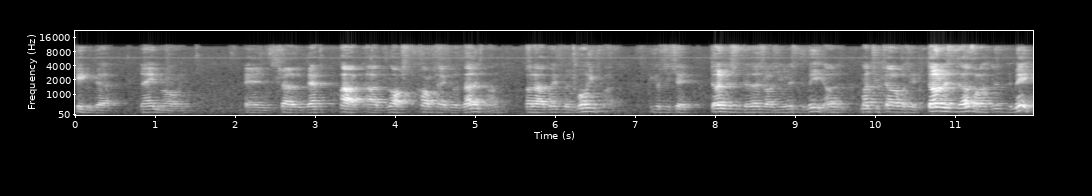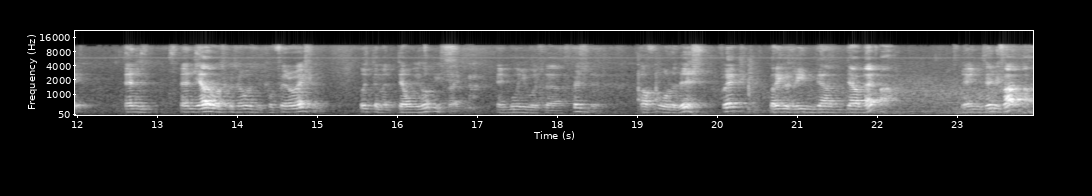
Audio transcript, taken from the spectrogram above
keep the name rolling. And so that part, I've lost contact with those ones, but I went with Mohi's one, because he said, don't listen to those ones, you listen to me. I was, Matitala said, don't listen to those ones, listen to me. And, and the other ones, because I was in Confederation, with them at Delwy Homi's place. And Mohi was uh, president of all of this, correct? But he was leading down, down that part, the 1835 part,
